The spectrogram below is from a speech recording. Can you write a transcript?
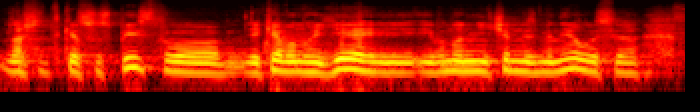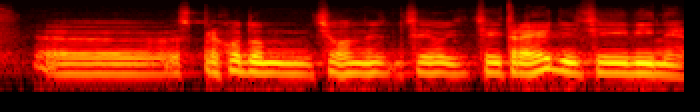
наше таке суспільство, яке воно є, і, і воно нічим не змінилося е, з приходом цього, цієї, цієї трагедії, цієї війни.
